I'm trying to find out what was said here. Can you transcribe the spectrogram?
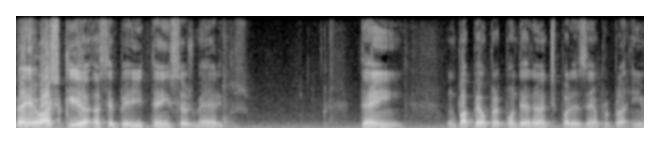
Bem, eu acho que a CPI tem seus méritos, tem um papel preponderante, por exemplo, pra, em,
